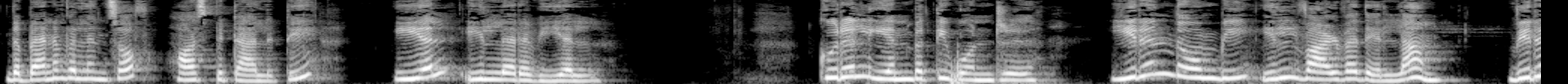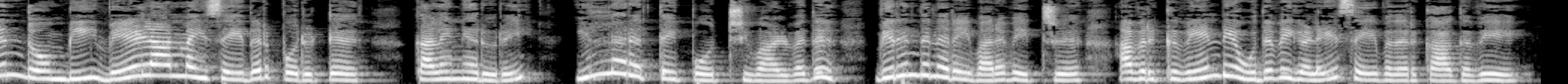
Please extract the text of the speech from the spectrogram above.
the benevolence of hospitality இயல் இல்லறவியல். குரல் எண்பத்தி ஒன்று இருந்தோம்பி இல் வாழ்வதெல்லாம் விருந்தோம்பி வேளாண்மை செய்தற் பொருட்டு கலைஞருரை இல்லறத்தை போற்றி வாழ்வது விருந்தினரை வரவேற்று அவருக்கு வேண்டிய உதவிகளை செய்வதற்காகவே.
